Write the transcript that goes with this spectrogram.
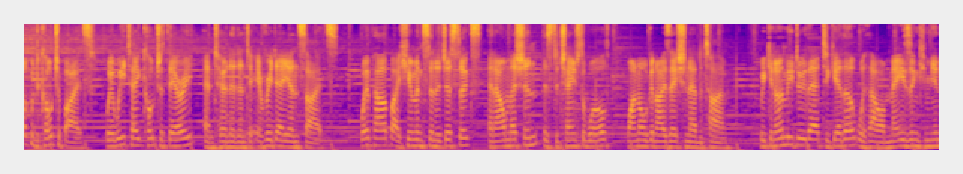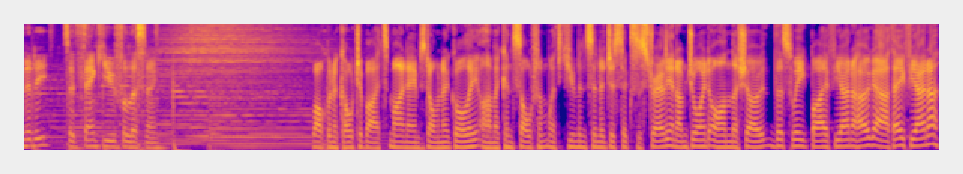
Welcome to Culture Bites, where we take culture theory and turn it into everyday insights. We're powered by Human Synergistics, and our mission is to change the world one organization at a time. We can only do that together with our amazing community, so thank you for listening. Welcome to Culture Bites. My name's Dominic Gawley. I'm a consultant with Human Synergistics Australia, and I'm joined on the show this week by Fiona Hogarth. Hey, Fiona.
